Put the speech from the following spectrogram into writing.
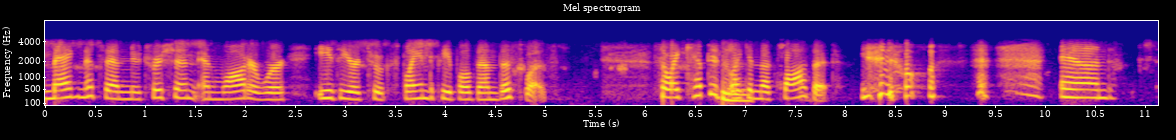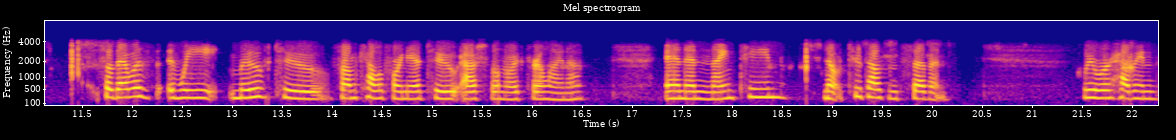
Magnets and nutrition and water were easier to explain to people than this was. So I kept it mm-hmm. like in the closet, you know. and so that was and we moved to from California to Asheville, North Carolina. And in 19 no, 2007 we were having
